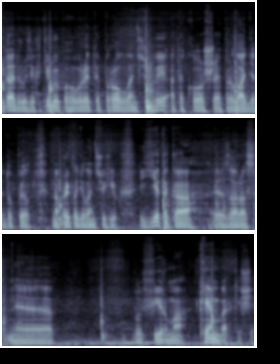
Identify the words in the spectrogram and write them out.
Вітаю, друзі! Хотів би поговорити про ланцюги, а також е, приладдя до пил на прикладі ланцюгів. Є така е, зараз е, фірма Кемберг ще.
